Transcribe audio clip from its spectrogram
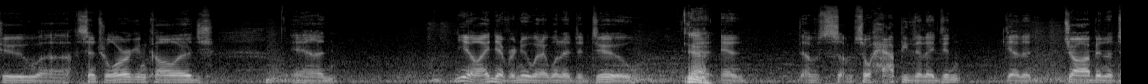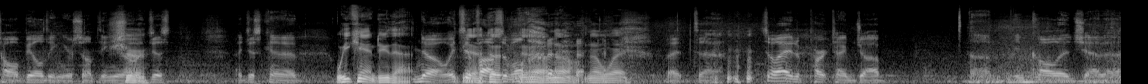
to uh, Central Oregon College, and you know, I never knew what I wanted to do. Yeah. And, and I was I'm so happy that I didn't get a job in a tall building or something. You know, Sure. I just I just kind of We can't do that. no, it's Yeah, impossible. Yeah, no, no way. But uh, so I had a part-time job um, in college at a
